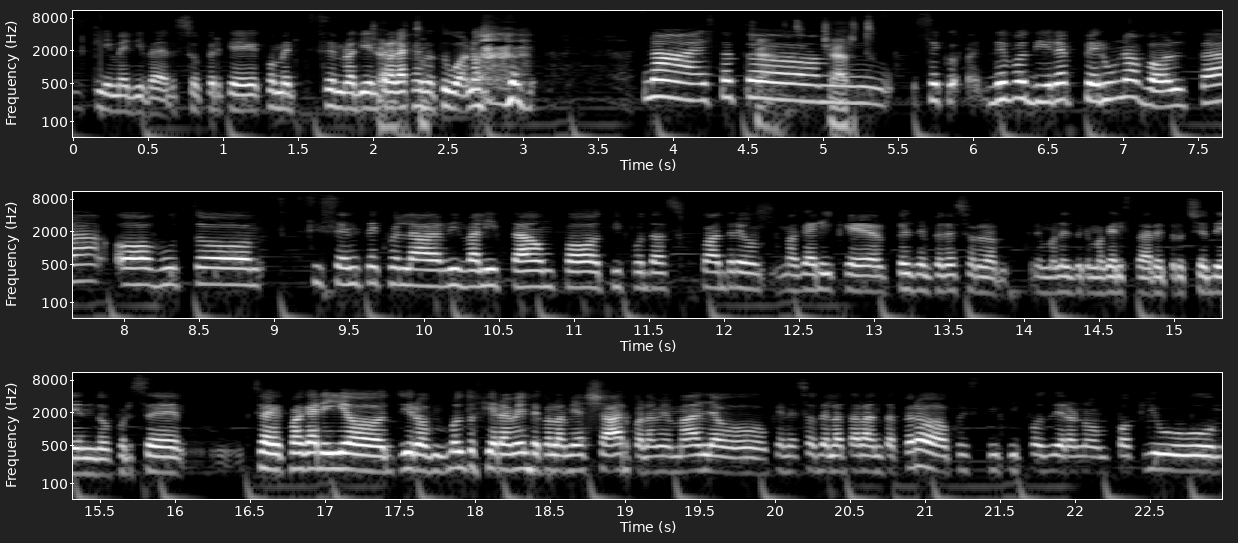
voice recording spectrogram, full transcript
il clima è diverso, perché come sembra di entrare certo. a casa tua, no? no, è stato... Certo, certo. Mm, seco- devo dire, per una volta ho avuto si sente quella rivalità un po' tipo da squadre magari che per esempio adesso la Cremonese che magari sta retrocedendo forse cioè magari io giro molto fieramente con la mia sciarpa la mia maglia o che ne so dell'Atalanta però questi tifosi erano un po' più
